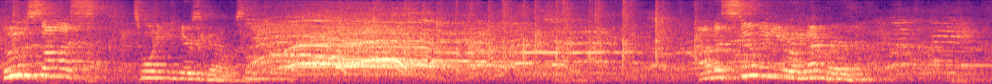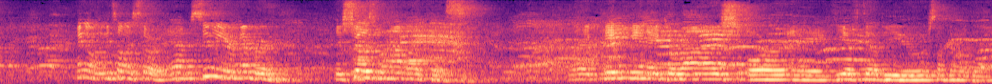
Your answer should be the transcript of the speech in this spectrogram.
Who saw us 20 years ago? I'm assuming you remember. Hang on, let me tell my story. I'm assuming you remember the shows were not like this. Like maybe in a garage or a VFW or something like that.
